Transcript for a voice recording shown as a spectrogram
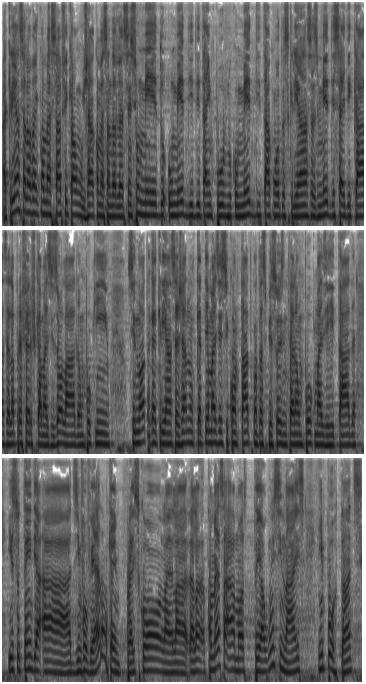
A criança ela vai começar a ficar um, já começando a adolescência o medo, o medo de, estar em público, o medo de estar com outras crianças, medo de sair de casa, ela prefere ficar mais isolada um pouquinho. Se nota que a criança já não quer ter mais esse contato com outras pessoas, então ela é um pouco mais irritada. Isso tende a, a desenvolver, ela não quer ir para a escola, ela, ela começa a ter alguns sinais importantes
